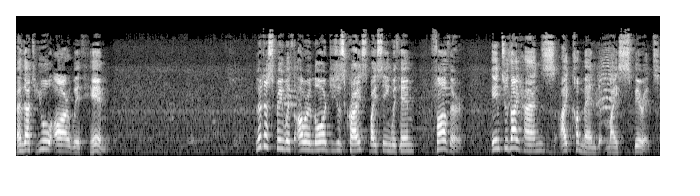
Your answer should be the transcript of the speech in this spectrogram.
and that you are with Him. Let us pray with our Lord Jesus Christ by saying with Him, Father, into thy hands I commend my spirit.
